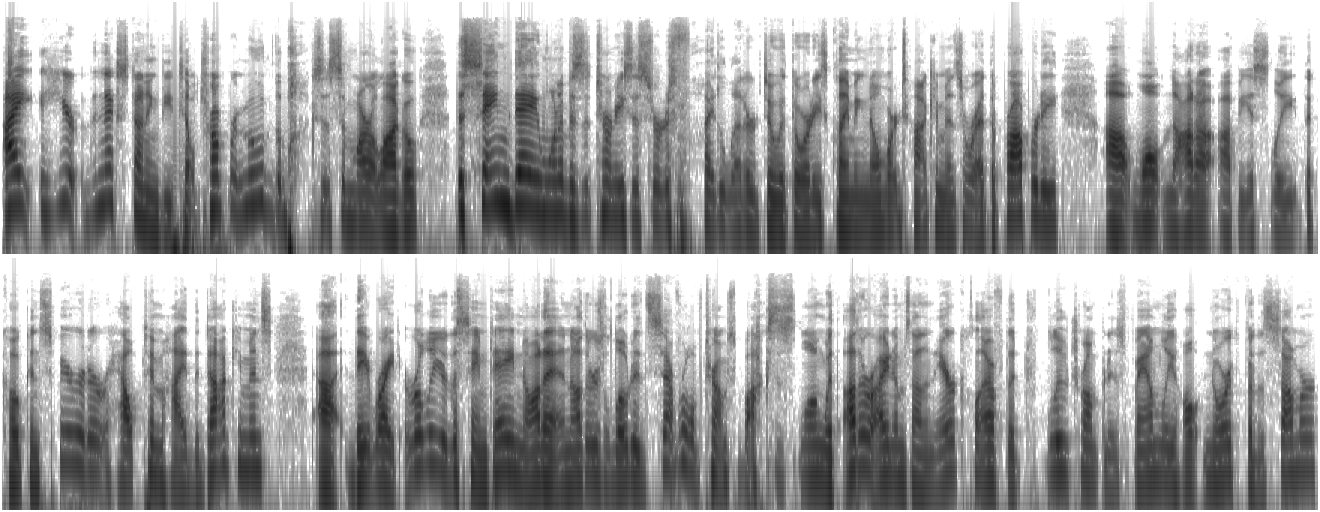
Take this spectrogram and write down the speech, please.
I hear the next stunning detail. Trump removed the boxes of Mar-a-Lago the same day one of his attorneys has certified a letter to authorities claiming no more documents were at the property. Uh, Walt Nauta, obviously the co-conspirator, helped him hide the documents. Uh, they write earlier the same day, Nauta and others loaded several of Trump's boxes along with other items on an aircraft that flew Trump and his family north for the summer.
